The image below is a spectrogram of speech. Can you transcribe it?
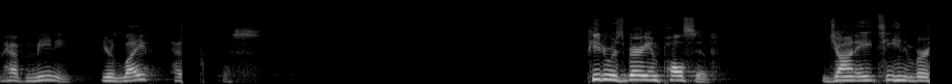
you have meaning. Your life has purpose. Peter was very impulsive. John 18 and verse,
